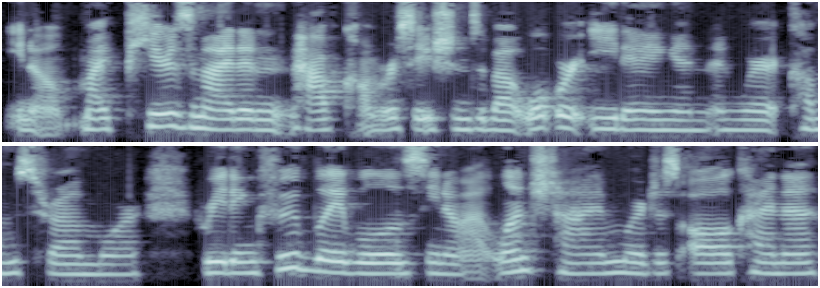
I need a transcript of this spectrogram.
you know, my peers and I didn't have conversations about what we're eating and, and where it comes from or reading food labels, you know, at lunchtime. We're just all kind of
